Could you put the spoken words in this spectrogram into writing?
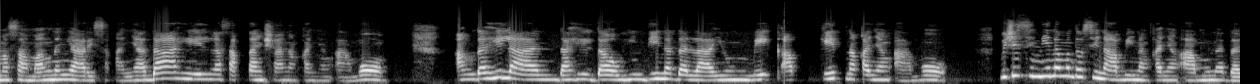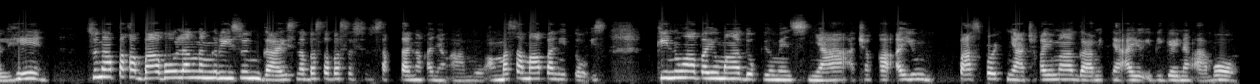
masamang nangyari sa kanya dahil nasaktan siya ng kanyang amo. Ang dahilan, dahil daw hindi nadala yung makeup kit ng kanyang amo. Which is hindi naman daw sinabi ng kanyang amo na dalhin. So napakababaw lang ng reason guys na basta-basta sasaktan ng kanyang amo. Ang masama pa nito is kinuha pa yung mga documents niya at saka ay yung passport niya at yung mga gamit niya ayaw ibigay ng amo.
